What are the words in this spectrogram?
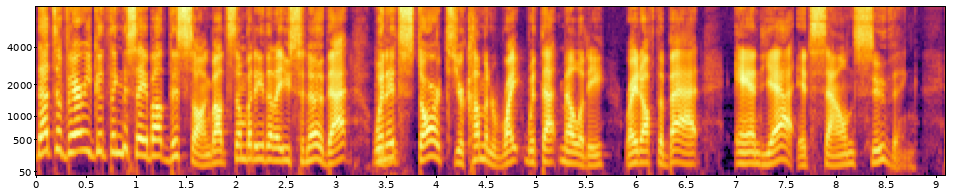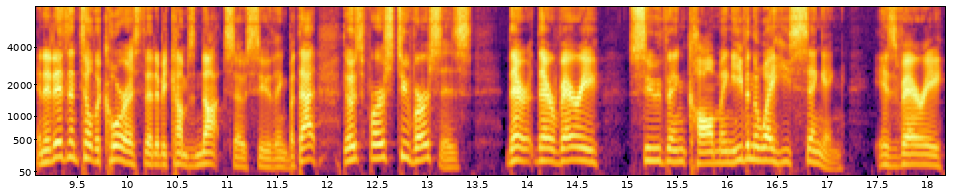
That's a very good thing to say about this song, about somebody that I used to know. That when mm-hmm. it starts, you're coming right with that melody right off the bat. And yeah, it sounds soothing. And it isn't until the chorus that it becomes not so soothing. But that those first two verses, they're they're very soothing, calming. Even the way he's singing is very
